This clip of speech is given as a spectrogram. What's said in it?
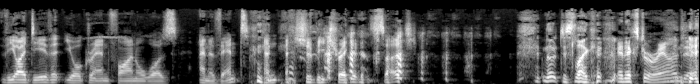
The idea that your grand final was an event and, and should be treated as such. Not just like an extra round. Yeah.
